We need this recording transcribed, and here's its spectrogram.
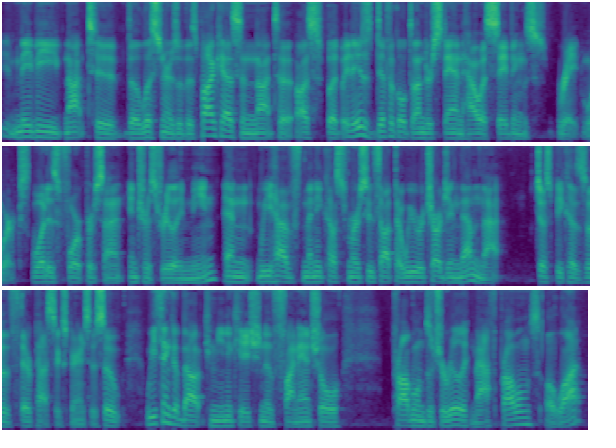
maybe not to the listeners of this podcast and not to us, but it is difficult to understand how a savings rate works. What does 4% interest really mean? And we have many customers who thought that we were charging them that just because of their past experiences. So we think about communication of financial problems, which are really math problems, a lot.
